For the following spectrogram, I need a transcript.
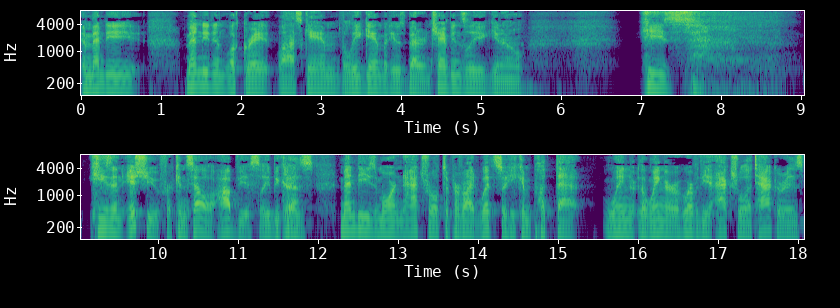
And Mendy, Mendy didn't look great last game, the league game, but he was better in Champions League. You know, he's he's an issue for Cancelo, obviously, because Mendy's more natural to provide width, so he can put that wing, the winger, or whoever the actual attacker is,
